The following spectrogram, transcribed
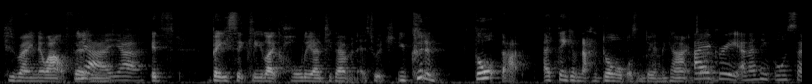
she's wearing no outfit. Yeah, and yeah. It's basically like wholly anti-feminist, which you could have thought that. I think if Natalie Dormer wasn't doing the character. I agree, and I think also,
